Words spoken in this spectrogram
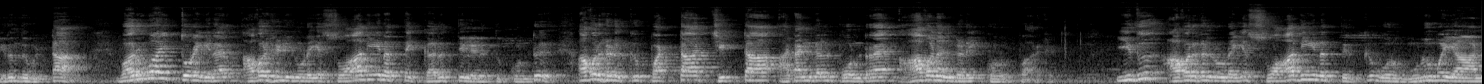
இருந்து விட்டால் வருவாய்த்துறையினர் அவர்களினுடைய சுவாதீனத்தை கருத்தில் எடுத்துக்கொண்டு அவர்களுக்கு பட்டா சிட்டா அடங்கல் போன்ற ஆவணங்களை கொடுப்பார்கள். இது அவர்களுடைய சுவாதீனத்திற்கு ஒரு முழுமையான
